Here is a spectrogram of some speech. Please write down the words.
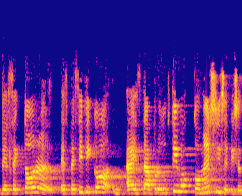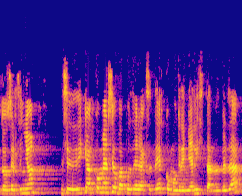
del sector específico ahí está productivo, comercio y servicio. Entonces el señor se dedica al comercio va a poder acceder como gremialista, ¿no es verdad?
